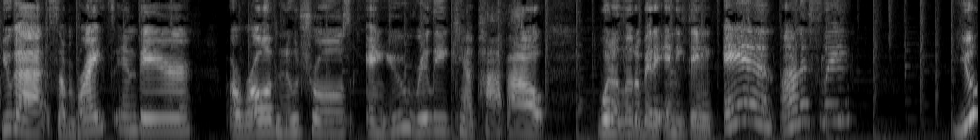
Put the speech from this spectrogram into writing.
You got some brights in there, a row of neutrals, and you really can pop out with a little bit of anything. And honestly, you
